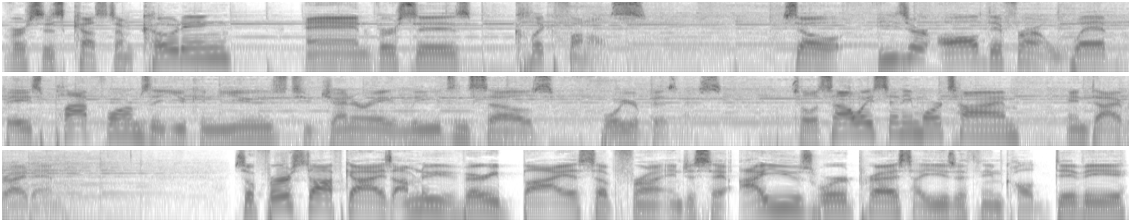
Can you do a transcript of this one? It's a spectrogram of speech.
versus custom coding and versus ClickFunnels. So, these are all different web based platforms that you can use to generate leads and sales for your business. So, let's not waste any more time and dive right in. So first off, guys, I'm going to be very biased up front and just say I use WordPress. I use a theme called Divi,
